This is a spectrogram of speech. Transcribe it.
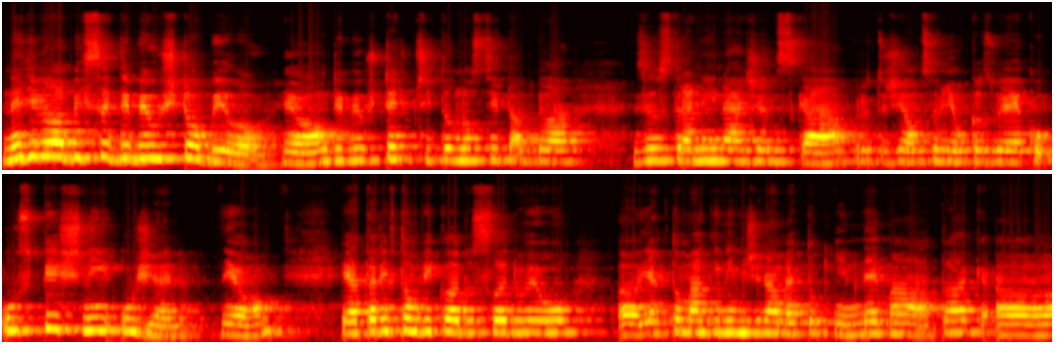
Nedivila bych se, kdyby už to bylo, jo? kdyby už teď v přítomnosti tam byla z jeho strany jiná ženská, protože on se mě ukazuje jako úspěšný u žen, jo. Já tady v tom výkladu sleduju, eh, jak to má k jiným ženám, jak to k ním nemá a tak. A,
